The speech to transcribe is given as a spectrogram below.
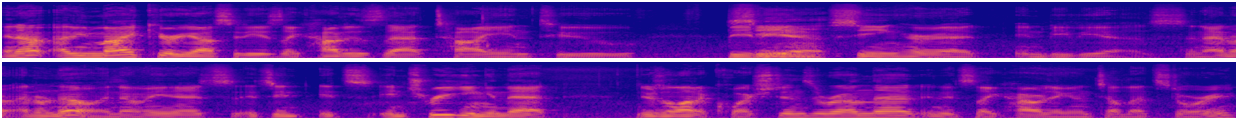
And I, I mean, my curiosity is like, how does that tie into seeing, seeing her at in BVS? And I don't, I don't know. And I mean, it's it's in, it's intriguing in that there's a lot of questions around that, and it's like, how are they going to tell that story?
